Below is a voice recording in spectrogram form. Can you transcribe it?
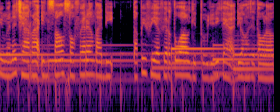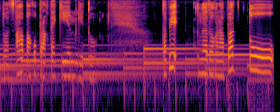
gimana cara install software yang tadi tapi via virtual gitu. Jadi kayak dia ngasih tahu lewat WhatsApp aku praktekin gitu. Tapi nggak tahu kenapa tuh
